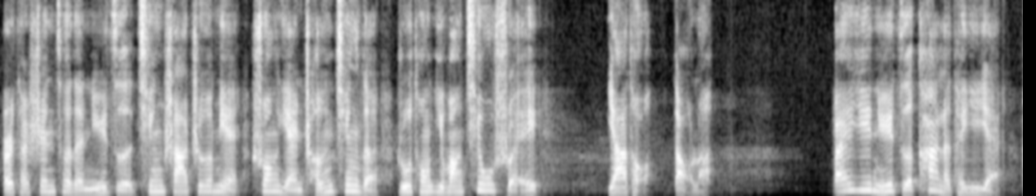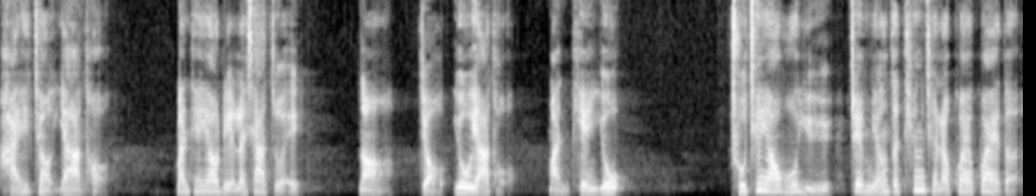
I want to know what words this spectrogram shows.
而他身侧的女子轻纱遮面，双眼澄清的如同一汪秋水。丫头到了。白衣女子看了他一眼，还叫丫头。漫天妖咧了下嘴，那叫幽丫头，漫天幽。楚清瑶无语，这名字听起来怪怪的。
